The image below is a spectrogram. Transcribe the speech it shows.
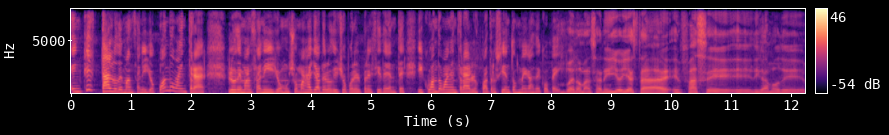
¿En qué está lo de Manzanillo? ¿Cuándo va a entrar lo de Manzanillo, mucho más allá de lo dicho por el presidente? ¿Y cuándo van a entrar los 400 megas de Copey? Bueno, Manzanillo ya está en fase, eh, digamos, de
